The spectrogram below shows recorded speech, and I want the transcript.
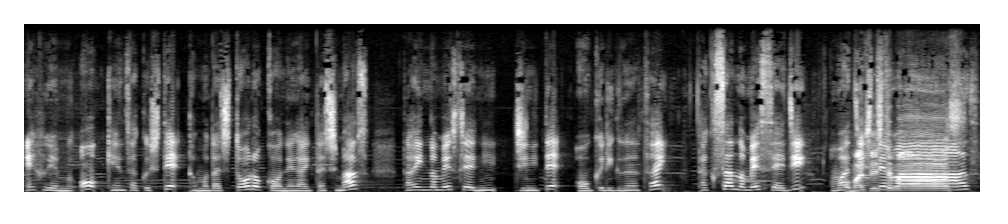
FM を検索して友達登録をお願いいたします。LINE のメッセージにてお送りください。たくさんのメッセージおお待ちしててま。ます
